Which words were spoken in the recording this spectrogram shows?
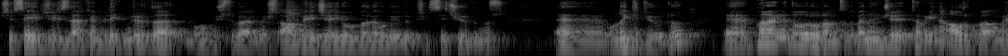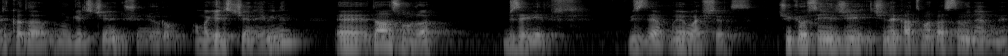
işte seyirci izlerken Black Mirror'da olmuştu galiba işte ABC yolları oluyordu bir şey seçiyordunuz. Ee, ona gidiyordu. Ee, parayla doğru orantılı. Ben önce tabii yine Avrupa, Amerika'da bunun gelişeceğini düşünüyorum ama gelişeceğine eminim. Ee, daha sonra bize gelir. Biz de yapmaya başlarız. Çünkü o seyirciyi içine katmak aslında önemli.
